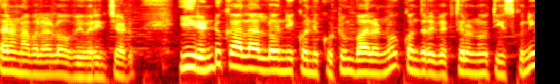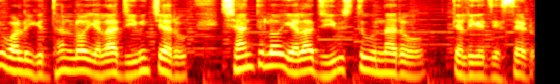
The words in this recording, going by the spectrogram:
తన నవలలో వివరించాడు. ఈ రెండు కాలాల్లోని కొన్ని కుటుంబాలను కొందరు వ్యక్తులను తీసుకుని వాళ్ళు యుద్ధంలో ఎలా జీవించారు శాంతిలో ఎలా జీవిస్తూ ఉన్నారో తెలియజేశాడు.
